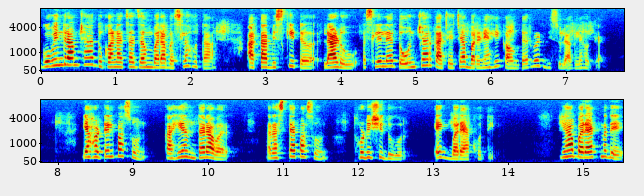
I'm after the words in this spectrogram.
गोविंदरामच्या दुकानाचा जम बरा बसला होता. आता बिस्किटं लाडू असलेल्या दोन चार काचेच्या बरण्याही काउंटरवर दिसू लागल्या होत्या. या हॉटेलपासून काही अंतरावर रस्त्यापासून थोडीशी दूर एक बरॅक होती. ह्या बरॅकमध्ये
